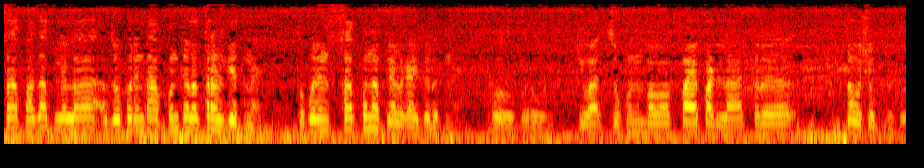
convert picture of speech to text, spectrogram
सापाचा आपल्याला जोपर्यंत आपण त्याला त्रास देत नाही तोपर्यंत साप पण आपल्याला काय करत नाही. हो बरोबर. किंवा चुकून बाबा पाय पडला तर जाऊ शकतो तो.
